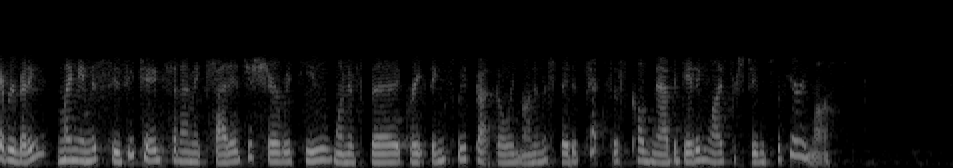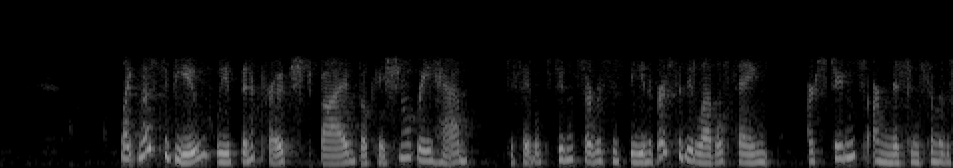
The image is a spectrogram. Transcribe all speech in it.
everybody. My name is Susie Tiggs, and I'm excited to share with you one of the great things we've got going on in the state of Texas called Navigating Life for Students with Hearing Loss. Like most of you, we've been approached by vocational rehab, disabled student services, the university level, saying our students are missing some of the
